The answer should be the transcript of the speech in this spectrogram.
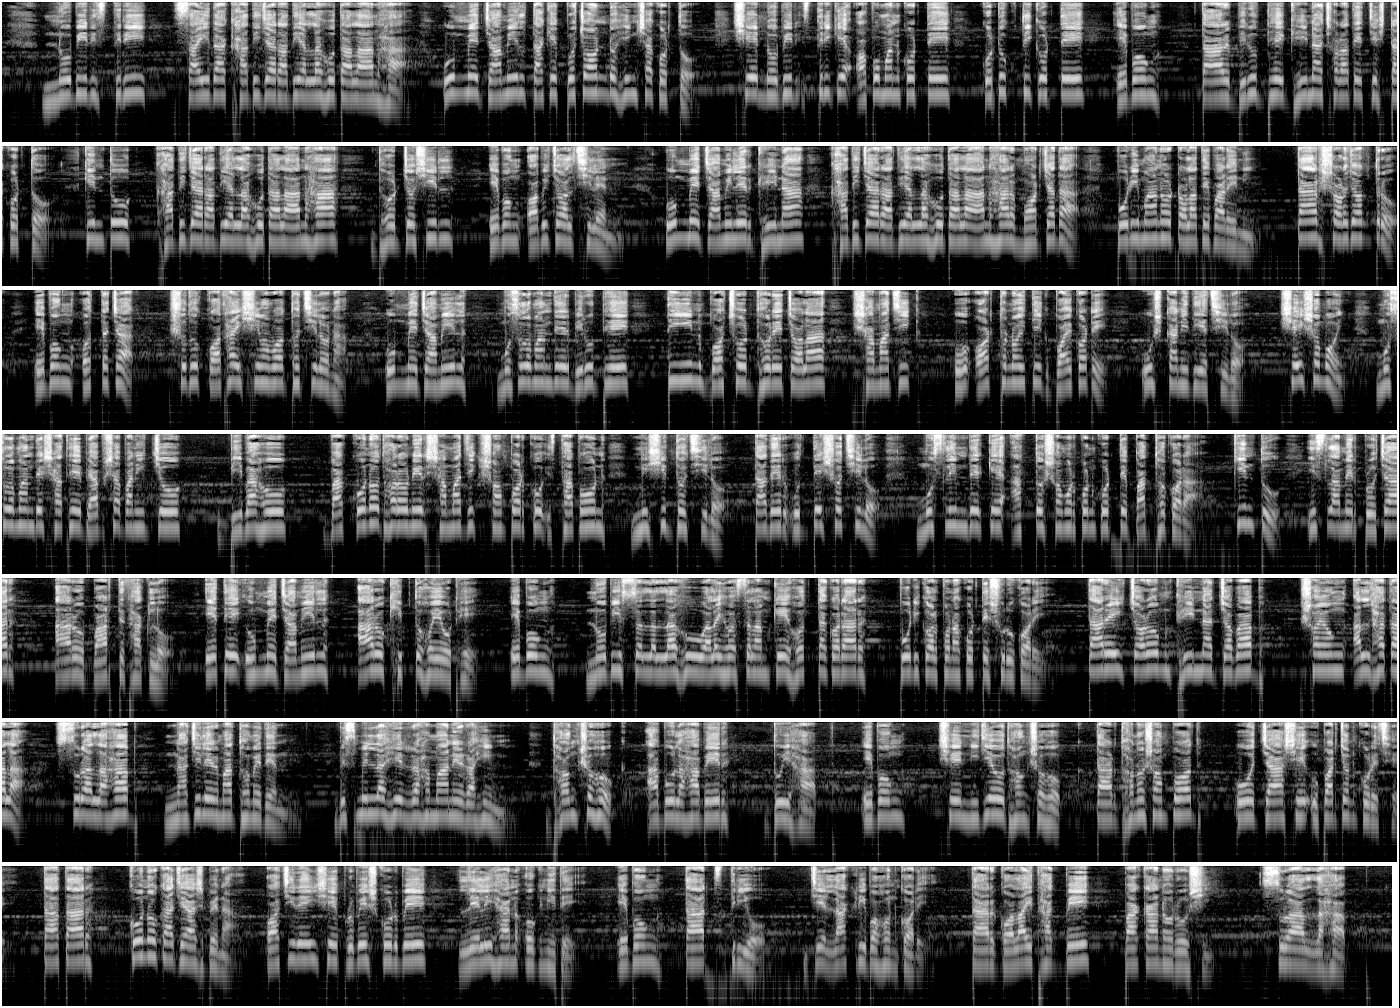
নবীর স্ত্রী সাইদা খাদিজা রাদিয়াল্লাহ তালা আনহা। উম্মে জামিল তাকে প্রচণ্ড হিংসা করত। সে নবীর স্ত্রীকে অপমান করতে, কটুক্তি করতে এবং তার বিরুদ্ধে ঘৃণা ছড়াতে চেষ্টা করত। কিন্তু খাদিজা রাদিয়াল্লাহ তালা আনহা ধৈর্যশীল এবং অবিচল ছিলেন। উম্মে জামিলের ঘৃণা খাদিজা রাদিয়াল্লাহ তালা আনহার মর্যাদা পরিমাণও টলাতে পারেনি। তার ষড়যন্ত্র এবং অত্যাচার শুধু কথাই সীমাবদ্ধ ছিল না। উম্মে জামিল মুসলমানদের বিরুদ্ধে তিন বছর ধরে চলা সামাজিক ও অর্থনৈতিক বয়কটে উস্কানি দিয়েছিল। সেই সময় মুসলমানদের সাথে ব্যবসা বাণিজ্য, বিবাহ বা কোনো ধরনের সামাজিক সম্পর্ক স্থাপন নিষিদ্ধ ছিল। তাদের উদ্দেশ্য ছিল মুসলিমদেরকে আত্মসমর্পণ করতে বাধ্য করা। কিন্তু ইসলামের প্রচার আরও বাড়তে থাকল। এতে উম্মে জামিল আরও ক্ষিপ্ত হয়ে ওঠে এবং নবী সাল্লাল্লাহু আলহিহাসাল্লামকে হত্যা করার পরিকল্পনা করতে শুরু করে। তার এই চরম ঘৃণার জবাব স্বয়ং আল্লাহ তালা সুরা লাহাব নাজিলের মাধ্যমে দেন। বিসমিল্লাহির রহমানের রাহিম। ধ্বংস হোক আবুল আহাবের দুই হাত এবং সে নিজেও ধ্বংস হোক। তার ধনসম্পদ ও যা সে উপার্জন করেছে, তা তার কোনো কাজে আসবে না। অচিরেই সে প্রবেশ করবে লেলিহান অগ্নিতে এবং তার স্ত্রীও, যে লাকড়ি বহন করে। তার গলায় থাকবে পাকানো রশি। সুরা আল্লাহাব।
